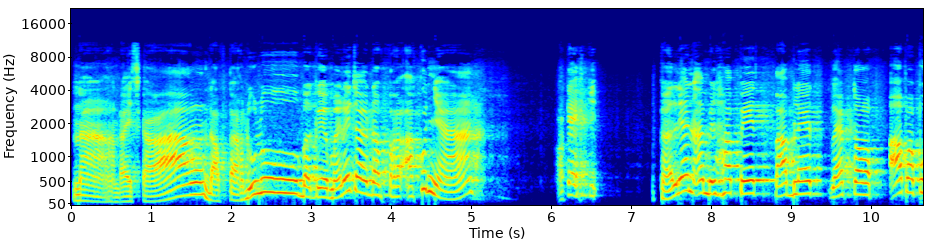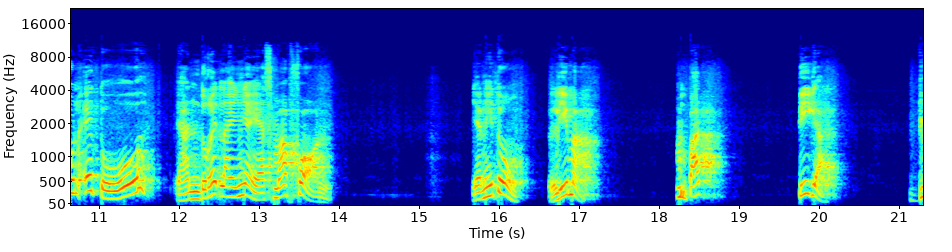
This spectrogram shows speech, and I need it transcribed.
nah dari sekarang daftar dulu. Bagaimana cara daftar akunnya? Oke, kalian ambil HP, tablet, laptop, apa pun itu, Android lainnya ya, smartphone. Yang hitung 5 4 3 2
